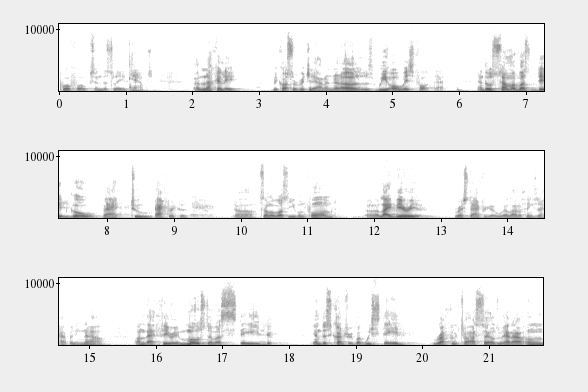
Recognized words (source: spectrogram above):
poor folks in the slave camps. Uh, luckily, because of Richard Allen and others, we always fought that. And though some of us did go back to Africa uh, some of us even formed uh, Liberia, West Africa, where a lot of things are happening now on that theory. Most of us stayed in this country, but we stayed roughly to ourselves. We had our own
